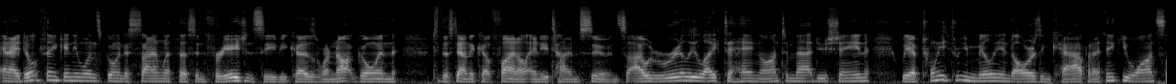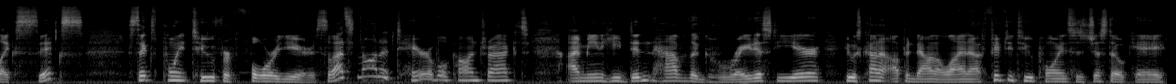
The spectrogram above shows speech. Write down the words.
and I don't think anyone's going to sign with us in free agency because we're not going to the Stanley Cup final anytime soon. So I would really like to hang on to Matt Duchene. We have $23 million in cap, and I think he wants like six. 6.2 for four years. So that's not a terrible contract. I mean, he didn't have the greatest year. He was kind of up and down the lineup. 52 points is just okay.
